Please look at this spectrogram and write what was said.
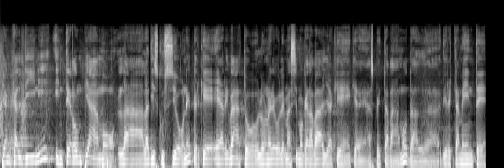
Piancaldini, interrompiamo la, la discussione perché è arrivato l'onorevole Massimo Garavaglia che, che aspettavamo dal, direttamente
